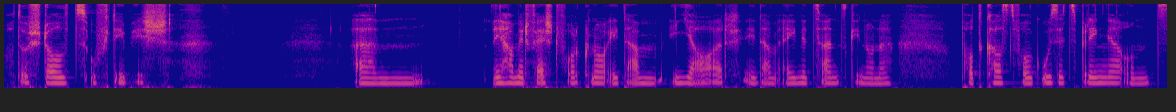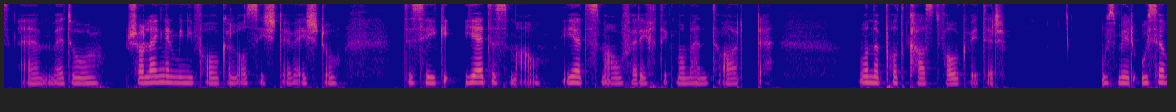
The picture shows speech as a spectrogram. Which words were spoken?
wo du stolz auf dich bist. Ähm, ich habe mir fest vorgenommen, in diesem Jahr, in diesem 21. noch eine Podcast-Folge rauszubringen. Und ähm, wenn du schon länger meine Folgen hörst, dann weißt du, dass ich jedes Mal, jedes Mal auf einen richtigen Moment warte, wo eine Podcast-Folge wieder aus mir raus will,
